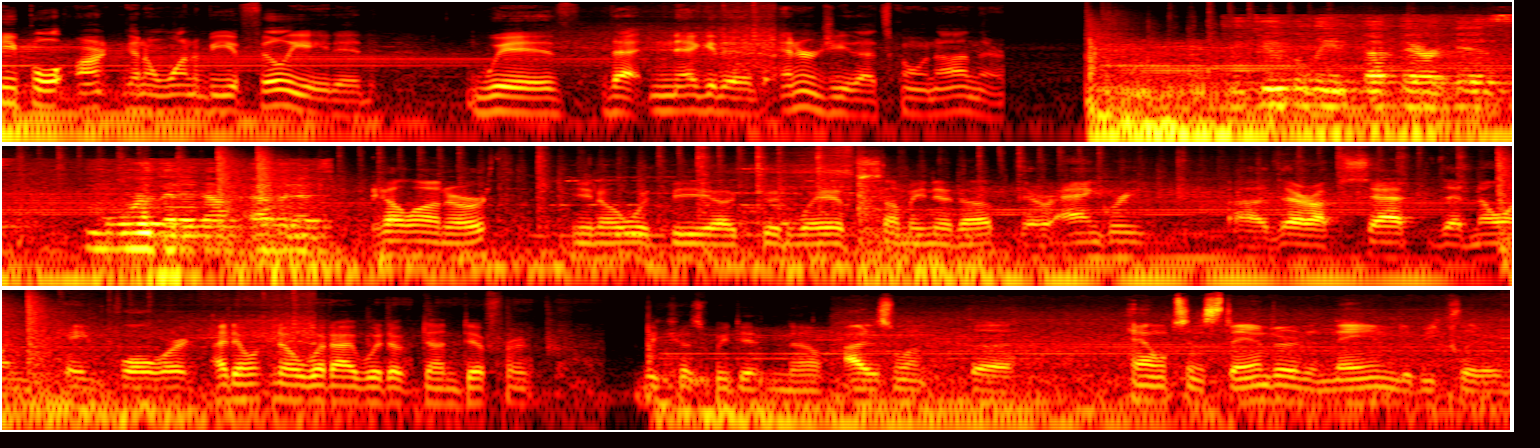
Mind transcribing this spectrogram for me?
People aren't going to want to be affiliated with that negative energy that's going on there. We do believe that there is more than enough evidence. Hell on earth, you know, would be a good way of summing it up. They're angry. Uh, they're upset that no one came forward. I don't know what I would have done different because we didn't know. I just want the Hamilton standard and name to be clear.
